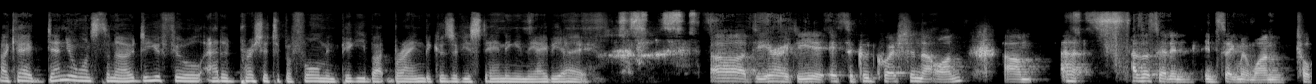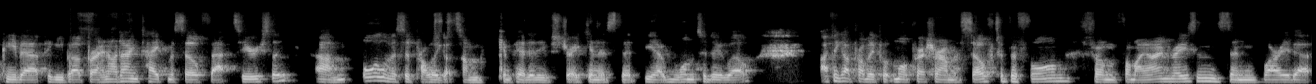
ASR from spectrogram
Okay, Daniel wants to know Do you feel added pressure to perform in Ciggy Butt Brain because of your standing in the ABA? Oh, dear, dear. It's a good question, that one. Um, as I said in, in segment one, talking about Ciggy Butt Brain, I don't take myself that seriously. Um, all of us have probably got some competitive streak in us that you know want to do well. I think I probably put more pressure on myself to perform from for my own reasons than worry about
